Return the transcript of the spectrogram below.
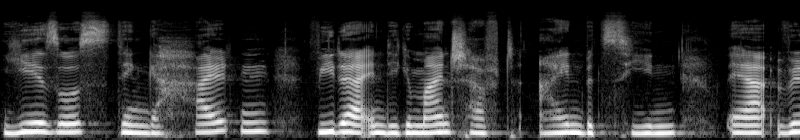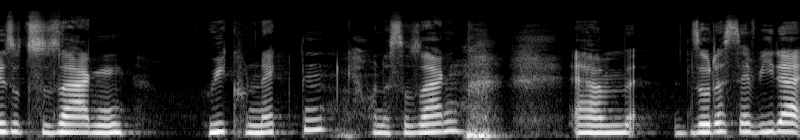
Jesus den Gehalten wieder in die Gemeinschaft einbeziehen. Er will sozusagen reconnecten, kann man das so sagen, ähm, so dass er wieder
